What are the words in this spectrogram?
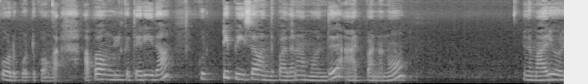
கோடு போட்டுக்கோங்க. அப்போ உங்களுக்கு தெரியுதா? குட்டி பீஸாக வந்து பார்த்தோன்னா நம்ம வந்து ஆட் பண்ணணும். இந்த மாதிரி ஒரு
